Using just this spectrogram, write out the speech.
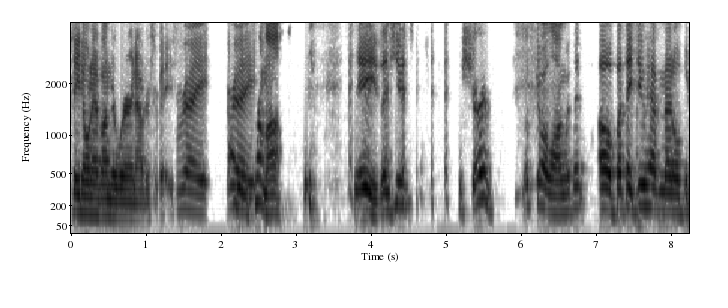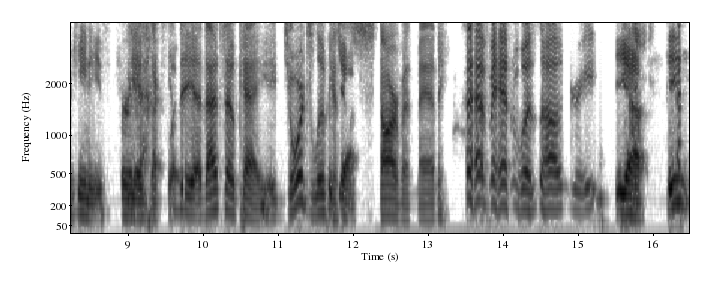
they don't have underwear in outer space. Right, Right. come on. Jeez, and she sure. Let's go along with it. Oh, but they do have metal bikinis for their sex slaves. Yeah, that's okay. George Lucas Yeah. was starving, man. that man was hungry. Yeah, he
